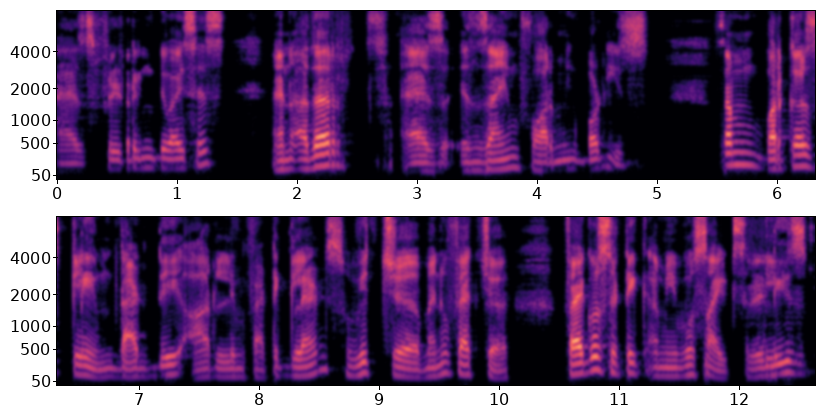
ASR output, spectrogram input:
as filtering devices and others as enzyme forming bodies. Some workers claim that they are lymphatic glands which uh, manufacture phagocytic amoebocytes released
